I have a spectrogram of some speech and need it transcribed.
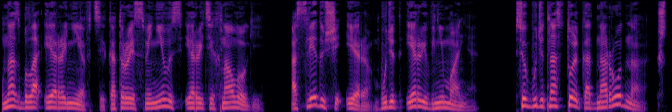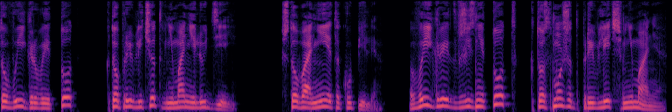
у нас была эра нефти, которая сменилась эрой технологий, а следующая эра будет эрой внимания. Все будет настолько однородно, что выигрывает тот, кто привлечет внимание людей, чтобы они это купили. Выиграет в жизни тот, кто сможет привлечь внимание,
